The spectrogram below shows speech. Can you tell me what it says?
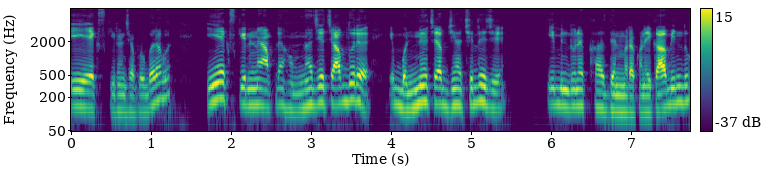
એ એક્સ કિરણ છે આપણું, બરાબર? એ એક્સ કિરણને આપણે હમણાં જે ચાપ દોર્યા, એ બંને ચાપ જ્યાં છેદે છે એ બિંદુને ખાસ ધ્યાનમાં રાખવાનું. એક આ બિંદુ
